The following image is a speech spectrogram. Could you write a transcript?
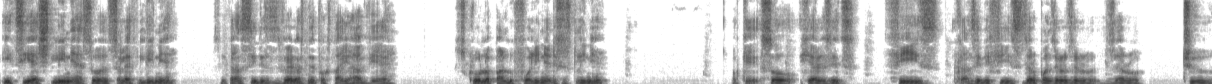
ETH linear. So select linear. So you can see these various networks that you have here. Scroll up and look for linear. This is linear. Okay, so here is it. Fees. You can see the fees 0 0.0002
